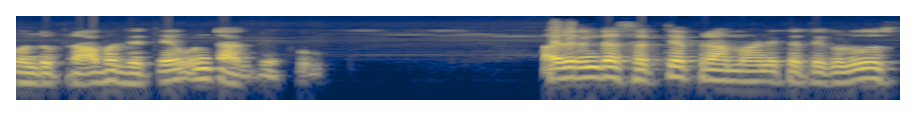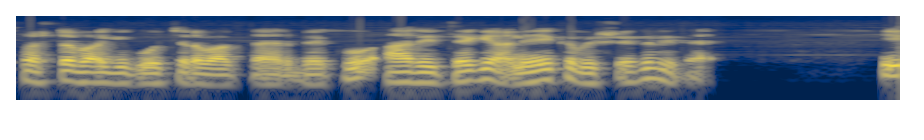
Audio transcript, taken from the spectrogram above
ಒಂದು ಪ್ರಾಬಲ್ಯತೆ ಉಂಟಾಗಬೇಕು. ಅದರಿಂದ ಸತ್ಯ ಪ್ರಾಮಾಣಿಕತೆಗಳು ಸ್ಪಷ್ಟವಾಗಿ ಗೋಚರವಾಗ್ತಾ ಇರಬೇಕು. ಆ ರೀತಿಯಾಗಿ ಅನೇಕ ವಿಷಯಗಳಿದೆ. ಈ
